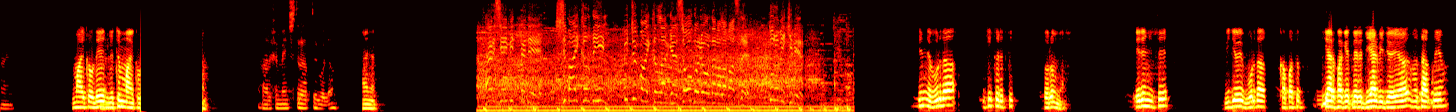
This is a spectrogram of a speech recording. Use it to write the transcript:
Aynen. Michael değil bütün Michael. Arif'in Manchester'a attığı gol ama. Aynen. Burada iki kritik sorun var. Birincisi videoyu burada kapatıp diğer paketleri diğer videoya mı saklayayım?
